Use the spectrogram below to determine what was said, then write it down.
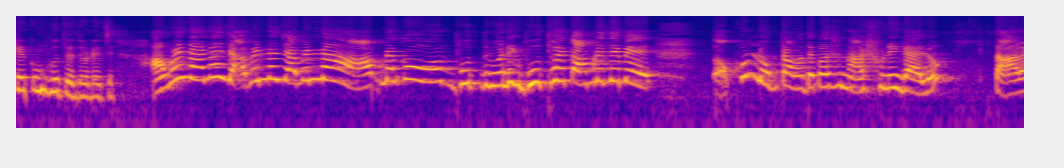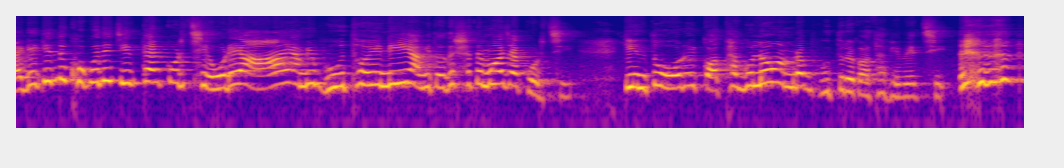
কীরকম ভূতে ধরেছে। আমরা না না, যাবেন না যাবেন না, আপনাকেও ও ভূত মানে ভূত হয়ে কামড়ে দেবে। তখন লোকটা আমাদের কথা না শুনে গেল। তার আগে কিন্তু খোকদি চিৎকার করছে, ওরে আয়, আমি ভূত হইনি, আমি তোদের সাথে মজা করছি। কিন্তু ওর ওই কথাগুলো আমরা ভূতের কথা ভেবেছি।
